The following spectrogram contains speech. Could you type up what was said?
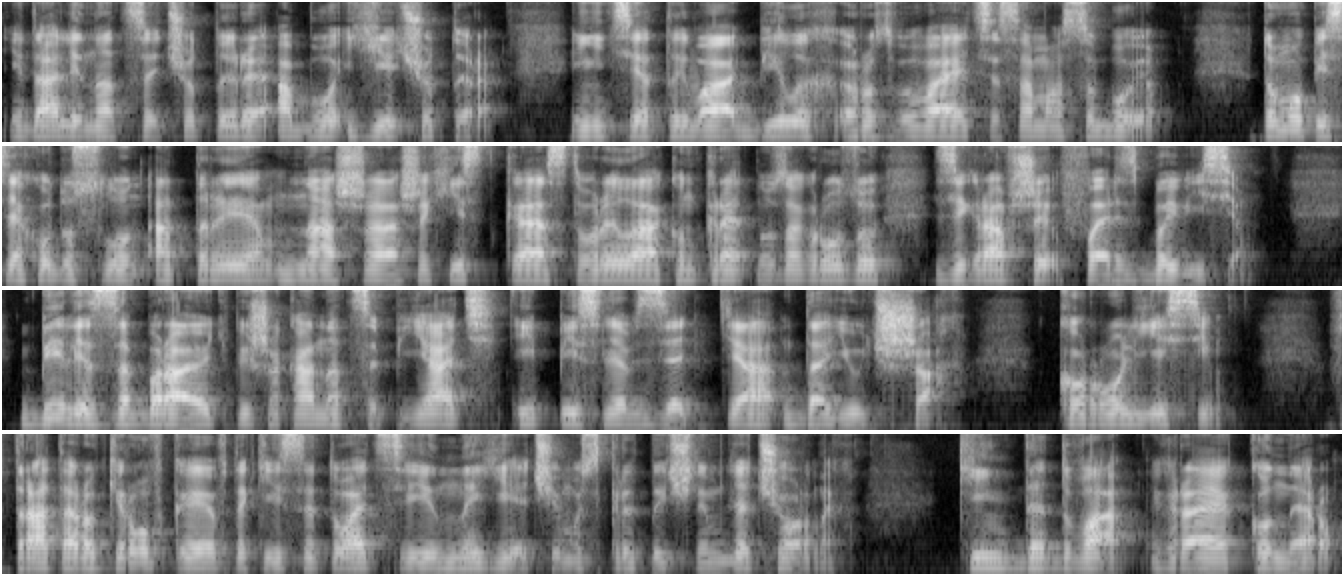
і далі на c4 або e4. Ініціатива білих розвивається сама собою. Тому після ходу слон А3 наша шахістка створила конкретну загрозу, зігравши ферзь b8. Білі забирають пішака на c5 і після взяття дають шах. Король Е7. Втрата рокіровки в такій ситуації не є чимось критичним для чорних. Кінь d2 грає Конеру.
